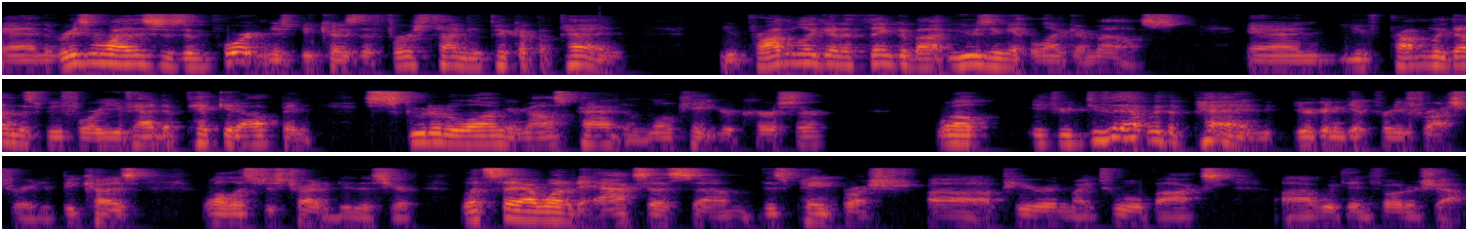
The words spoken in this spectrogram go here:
And the reason why this is important is because the first time you pick up a pen, you're probably going to think about using it like a mouse. And you've probably done this before. You've had to pick it up and scoot it along your mouse pad to locate your cursor. Well, if you do that with a pen, you're going to get pretty frustrated because, well, let's just try to do this here. Let's say I wanted to access um, this paintbrush uh, up here in my toolbox uh, within Photoshop.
